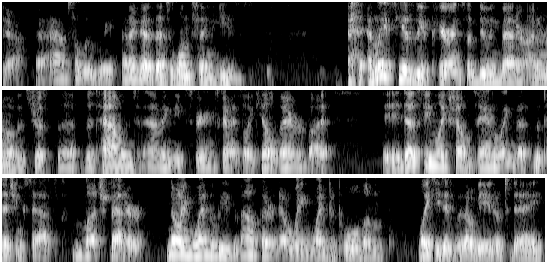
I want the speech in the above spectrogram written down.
Yeah, absolutely. I think that that's one thing he's at least he has the appearance of doing better. I don't know if it's just the the talent and having the experienced guys like Hill there, but it does seem like Shelton's handling the the pitching staff much better, knowing when to leave them out there, knowing when to pull them, like he did with Oviedo today.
